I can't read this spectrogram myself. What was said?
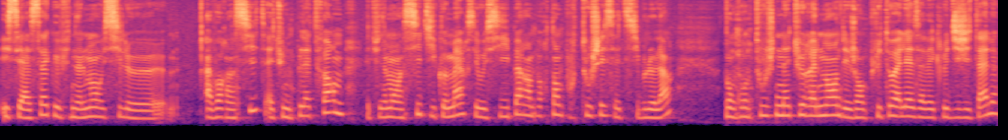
Et c'est à ça que finalement aussi le avoir un site, être une plateforme, être finalement un site e-commerce est aussi hyper important pour toucher cette cible-là. Donc on touche naturellement des gens plutôt à l'aise avec le digital,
